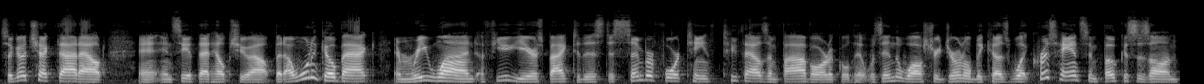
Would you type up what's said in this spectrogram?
So go check that out and, and see if that helps you out. But I want to go back and rewind a few years back to this December 14th, 2005 article that was in the Wall Street Journal because what Chris Hansen focuses on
